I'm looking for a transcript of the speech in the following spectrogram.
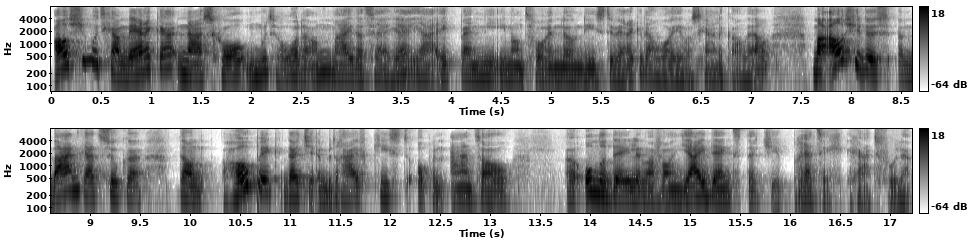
Als je moet gaan werken na school, moet hoor dan mij dat zeggen. Ja, ik ben niet iemand voor in loondienst te werken, dat hoor je waarschijnlijk al wel. Maar als je dus een baan gaat zoeken, dan hoop ik dat je een bedrijf kiest op een aantal uh, onderdelen waarvan jij denkt dat je je prettig gaat voelen.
